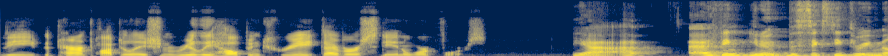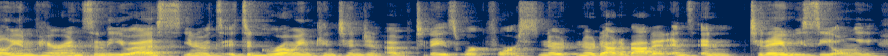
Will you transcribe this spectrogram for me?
the, the parent population, really helping create diversity in a workforce. Yeah, I, I think you know the 63 million parents in the U.S. You know, it's it's a growing contingent of today's workforce, no no doubt about it. And and today we see only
